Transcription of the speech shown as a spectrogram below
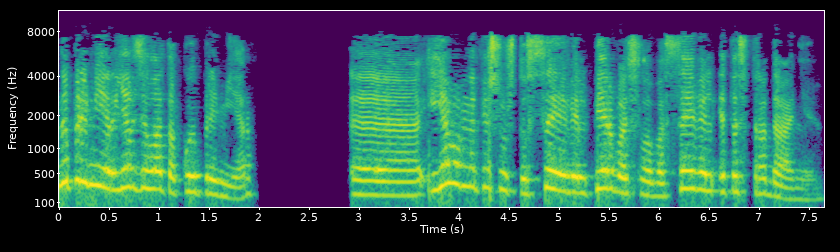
Например, я взяла такой пример. Э, и я вам напишу, что севель, первое слово севель, это страдание.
